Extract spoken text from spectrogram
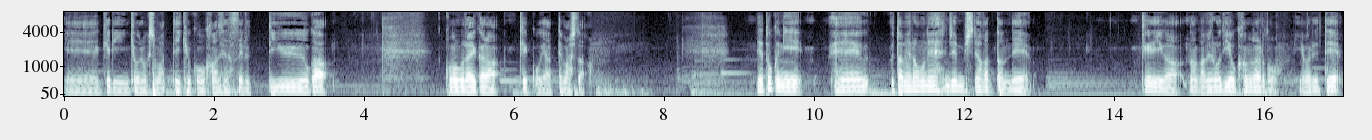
えー、ケリーに協力してもらって曲を完成させるっていうのが、このぐらいから結構やってました。で、特に、えー、歌メロもね、準備しなかったんで、ケリーがなんかメロディーを考えると言われて、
